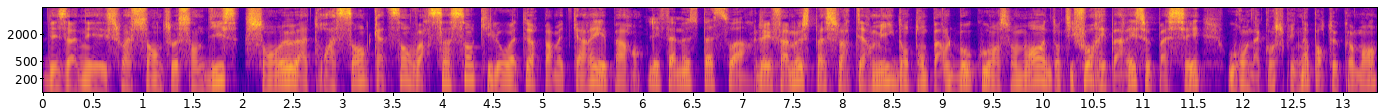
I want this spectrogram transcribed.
des années 60-70 sont eux à 300, 400, voire 500 kWh par mètre carré et par an. Les fameuses passoires. Les fameuses passoires thermiques dont on parle beaucoup en ce moment, dont il faut réparer ce passé où on a construit n'importe comment.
